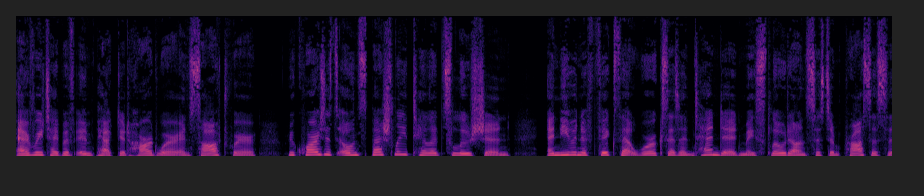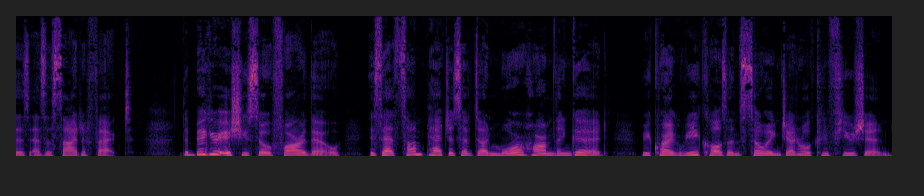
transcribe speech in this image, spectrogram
Every type of impacted hardware and software requires its own specially tailored solution, and even a fix that works as intended may slow down system processes as a side effect. The bigger issue so far, though, is that some patches have done more harm than good, requiring recalls and sowing general confusion.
